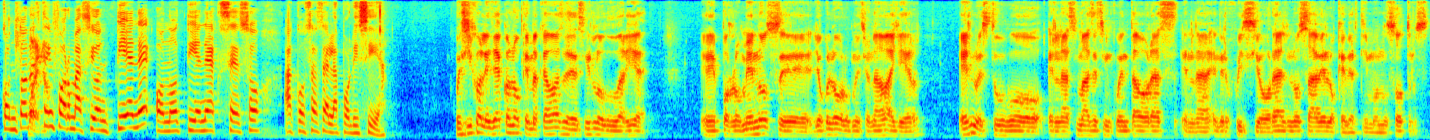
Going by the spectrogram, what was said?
Con toda esta información, ¿tiene o no tiene acceso a cosas de la policía? Pues híjole, ya con lo que me acabas de decir lo dudaría. Eh, por lo menos, eh, yo lo, lo mencionaba ayer, él no estuvo en las más de 50 horas en, la, en el juicio oral, no sabe lo que vertimos nosotros.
